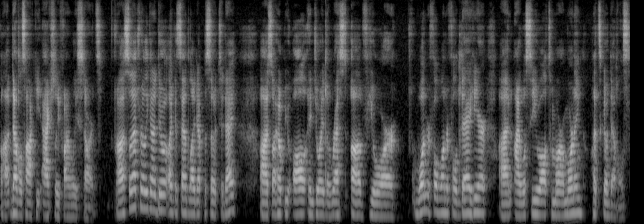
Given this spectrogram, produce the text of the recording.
uh, Devils hockey actually finally starts. Uh, so that's really going to do it. Like I said, light episode today. Uh, so I hope you all enjoy the rest of your wonderful, wonderful day here. Uh, and I will see you all tomorrow morning. Let's go, Devils.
